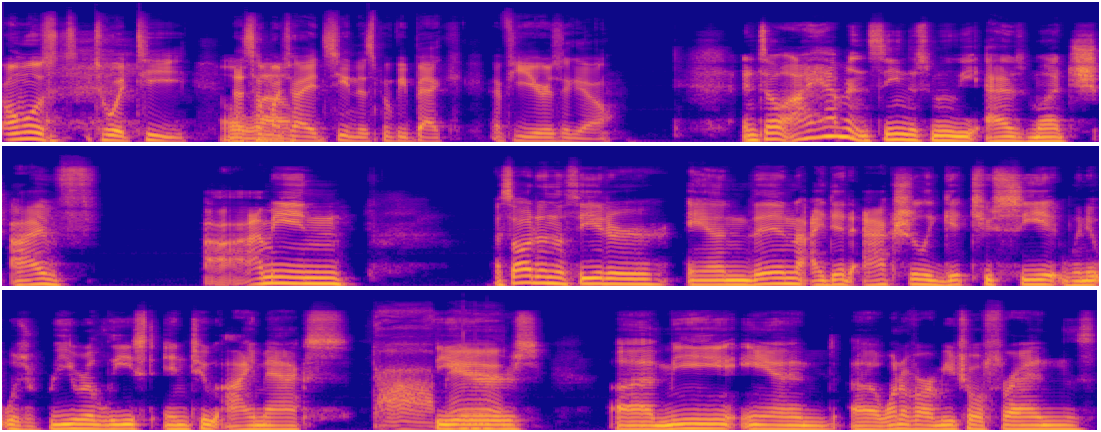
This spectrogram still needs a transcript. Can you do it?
almost to a T. Oh, That's how much. I had seen this movie back a few years ago. And so I haven't seen this movie as much. I've, I mean, I saw it in the theater, and then I did actually get to see it when it was re released into IMAX Ah, theaters. Uh, me and uh, one of our mutual friends,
